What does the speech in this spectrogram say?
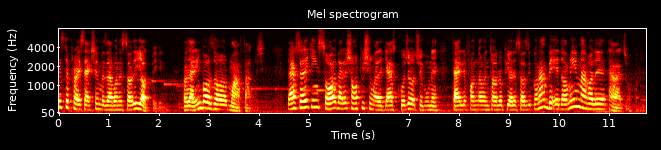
مثل price action به زبان ساده یاد بگیرید تا در این بازار موفق بشید. در صورتی که این سوال برای شما پیش اومده که از کجا چگونه تحلیل فاندامنتال رو پیاده سازی کنم به ادامه این مقاله توجه کنید.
